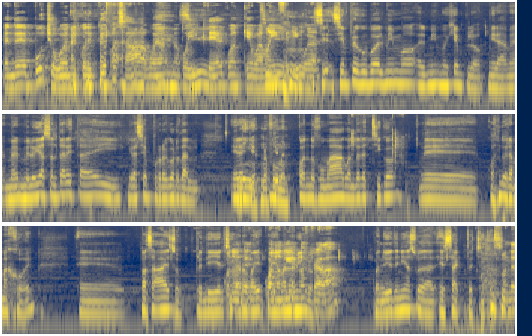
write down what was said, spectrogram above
Prender el pucho, weón. El colectivo pasaba, weón. Me podéis Sí. creer, weón. Qué weón más Sí, infeliz, weón. sie- siempre ocupo el mismo, el mismo ejemplo. Mira, me, me- me lo iba a saltar esta vez y gracias por recordarlo. Niños, no fumen. cuando fumaba, cuando era chico, eh, cuando era más joven, eh, pasaba eso. Prendí el Cuando, cigarro para cuando llamar la micro. edad, Cuando yo tenía su edad, exacto, chicos. cuando,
